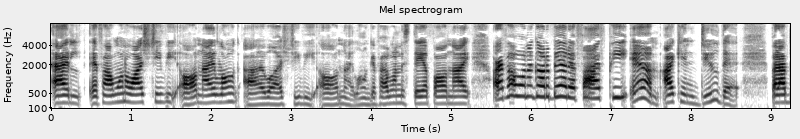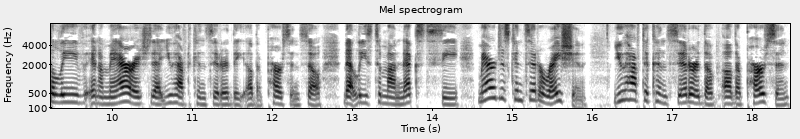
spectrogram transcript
I if I want to watch TV all night long, I watch TV all night long. If I want to stay up all night or if I want to go to bed at 5 p.m., I can do that. But I believe in a marriage that you have to consider the other person. So that leads to my next C. Marriage is consideration. You have to consider the other person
